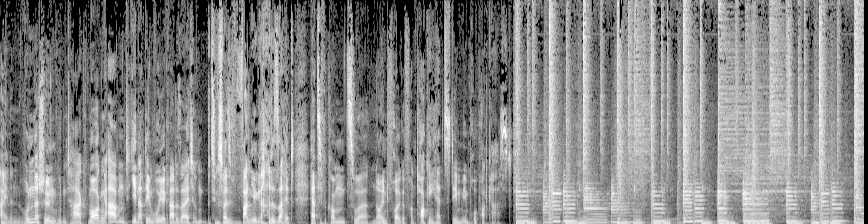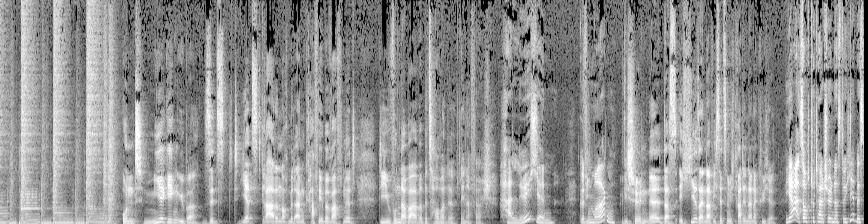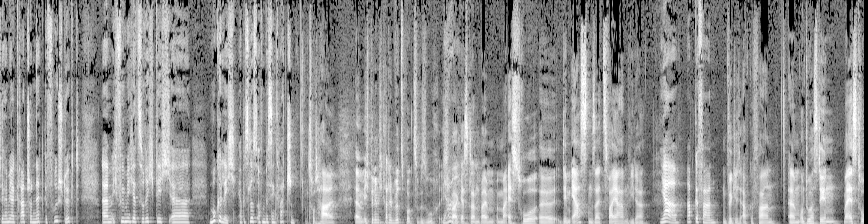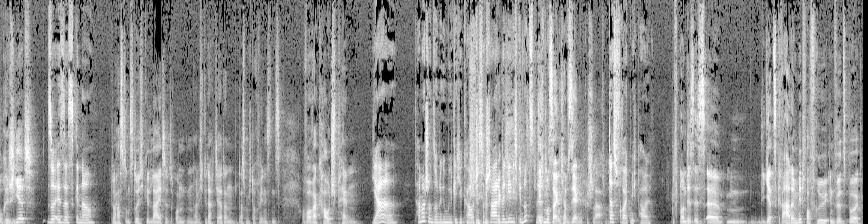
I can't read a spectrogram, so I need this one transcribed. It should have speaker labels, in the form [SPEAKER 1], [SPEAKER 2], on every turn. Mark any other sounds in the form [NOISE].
[SPEAKER 1] Einen wunderschönen guten Tag, morgen Abend, je nachdem, wo ihr gerade seid, [LAUGHS] beziehungsweise wann ihr gerade seid. Herzlich willkommen zur neuen Folge von Talking Heads, dem Impro-Podcast. Und mir gegenüber sitzt jetzt gerade noch mit einem Kaffee bewaffnet die wunderbare, bezaubernde Lena Försch.
[SPEAKER 2] Hallöchen. Guten
[SPEAKER 1] Wie-
[SPEAKER 2] Morgen.
[SPEAKER 1] Wie schön, äh, dass ich hier sein darf. Ich sitze nämlich gerade in deiner Küche.
[SPEAKER 2] Ja, ist auch total schön, dass du hier bist. Wir haben ja gerade schon nett gefrühstückt. Ähm, ich fühle mich jetzt so richtig äh, muckelig. Ich habe jetzt Lust auf ein bisschen Quatschen.
[SPEAKER 1] Total. Ähm, ich bin nämlich gerade in Würzburg zu Besuch. Ich
[SPEAKER 2] Ja.
[SPEAKER 1] war gestern beim Maestro, äh, dem ersten seit zwei Jahren wieder.
[SPEAKER 2] Ja, abgefahren.
[SPEAKER 1] Wirklich abgefahren. Ähm, und du hast den Maestro regiert.
[SPEAKER 2] So ist es, genau.
[SPEAKER 1] Du hast uns durchgeleitet und dann habe ich gedacht, ja, dann lass mich doch wenigstens auf eurer Couch pennen.
[SPEAKER 2] Ja, haben wir schon so eine gemütliche Couch. Ist doch [LAUGHS] schade, wenn die nicht genutzt wird.
[SPEAKER 1] Ich muss sagen, ich habe sehr gut geschlafen.
[SPEAKER 2] das freut mich, Paul.
[SPEAKER 1] Und es ist ähm, jetzt gerade Mittwoch früh in Würzburg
